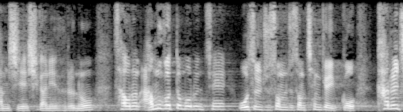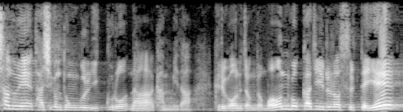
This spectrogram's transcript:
잠시의 시간이 흐른 후 사울은 아무것도 모른 채 옷을 주섬주섬 챙겨 입고 칼을 찬 후에 다시금 동굴 입구로 나아갑니다. 그리고 어느 정도 먼 곳까지 이르렀을 때에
